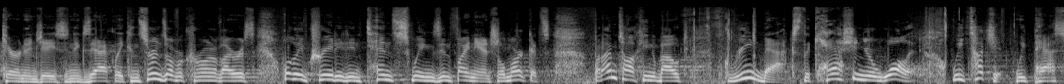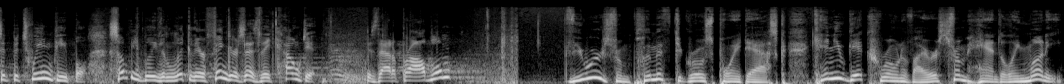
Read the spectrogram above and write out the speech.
Karen and Jason, exactly. Concerns over coronavirus, well, they've created intense swings in financial markets. But I'm talking about greenbacks, the cash in your wallet. We touch it, we pass it between people. Some people even lick their fingers as they count it. Is that a problem? Viewers from Plymouth to Grosse Pointe ask, can you get coronavirus from handling money?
